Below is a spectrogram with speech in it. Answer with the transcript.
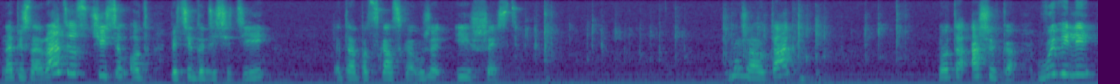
написано радиус чисел от 5 до 10. Это подсказка уже и 6. Можно вот так. Но это ошибка. Вывели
